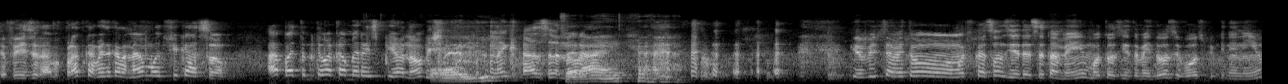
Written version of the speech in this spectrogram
Eu fiz ah, praticamente aquela mesma modificação. Rapaz, tu não tem uma câmera espiã não, bicho. Lá em casa não. Será, hein? Eu fiz também tem uma modificaçãozinha dessa também, um motorzinho também 12 volts, pequenininho.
